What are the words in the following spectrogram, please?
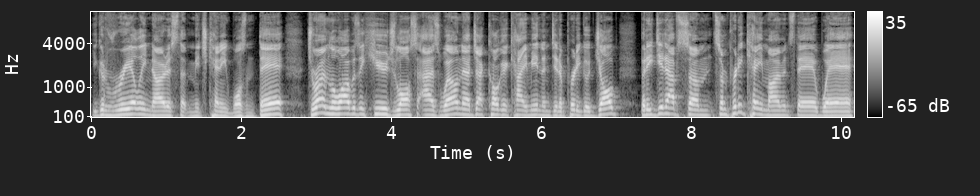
you could really notice that Mitch Kenny wasn't there. Jarome Luai was a huge loss as well. Now Jack Cogger came in and did a pretty good job, but he did have some some pretty key moments there where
